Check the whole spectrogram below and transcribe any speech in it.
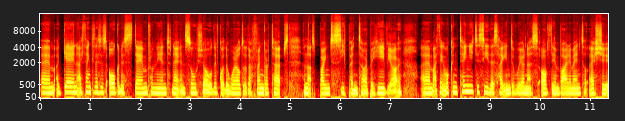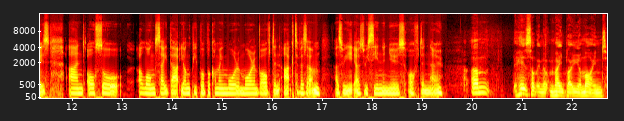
um, again, I think this is all going to stem from the internet and social. They've got the world at their fingertips, and that's bound to seep into our behaviour. Um, I think we'll continue to see this heightened awareness of the environmental issues, and also alongside that, young people becoming more and more involved in activism, as we as we see in the news often now. Um, here's something that may blow your mind.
